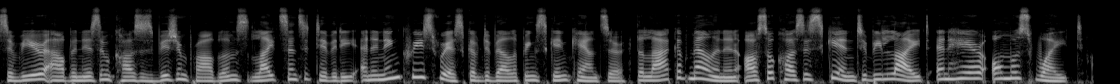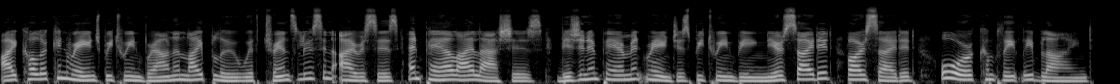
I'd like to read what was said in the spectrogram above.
Severe albinism causes vision problems, light sensitivity, and an increased risk of developing skin cancer. The lack of melanin also causes skin to be light and hair almost white. Eye color can range between brown and light blue with translucent irises and pale eyelashes. Vision impairment ranges between being nearsighted, farsighted, or completely blind.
